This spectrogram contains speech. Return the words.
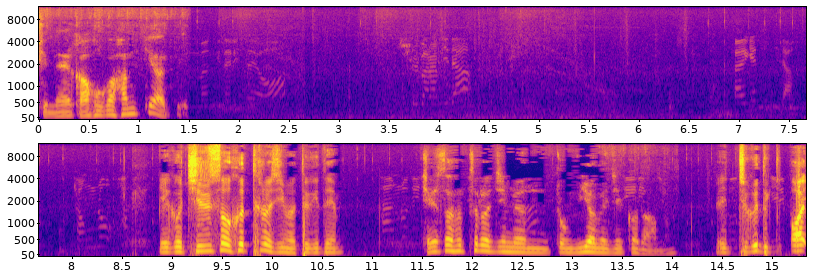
신의 가호가 함께하기. 이거 질서 흐트러지면 어떻게 됨? 질서 흐트러지면 좀 위험해질 거다, 아마. 이 저거 느낌, 아,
